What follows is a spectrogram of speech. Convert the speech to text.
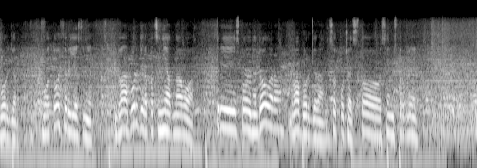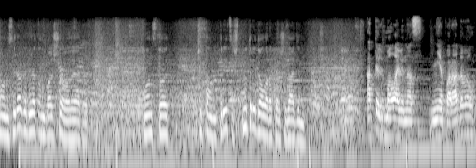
бургер. Вот офер есть у них. Два бургера по цене одного. Три с половиной доллара, два бургера. Сколько получается? 170 рублей. Вон, Серега берет он большой вот этот. Он стоит, что там, 30, ну 3 доллара, короче, за один. Отель в Малави нас не порадовал,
